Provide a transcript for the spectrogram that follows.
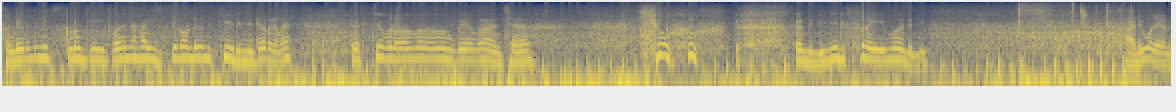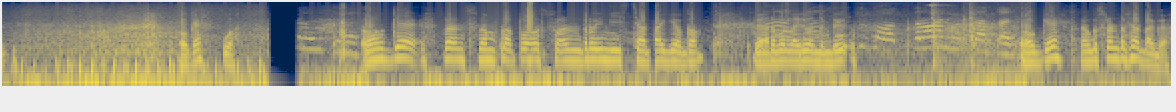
വണ്ടി എടുത്ത് നിൽക്കണം ഇപ്പോൾ തന്നെ ഹൈറ്റ് കൊണ്ട് ഒന്ന് തിരിഞ്ഞിട്ട് കിടക്കണേ. ജസ്റ്റ് ഇവിടെ നമുക്ക് ഞാൻ കാണിച്ചു തരാം. കണ്ടില്ല? ഈ ഒരു ഫ്രെയിം കണ്ടില്ലേ? അടിപൊളിയാണ്. ഓക്കെ പോവാ. ഓക്കെ ഫ്രണ്ട്സ് നമ്മളപ്പോൾ സ്പ്ലണ്ടർ ഇനി സ്റ്റാർട്ടാക്കി നോക്കാം. വേറെ പിള്ളേർ വന്നിട്ടുണ്ട് ഓക്കെ നമുക്ക് സ്പ്ലണ്ടർ സ്റ്റാർട്ടാക്കാം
